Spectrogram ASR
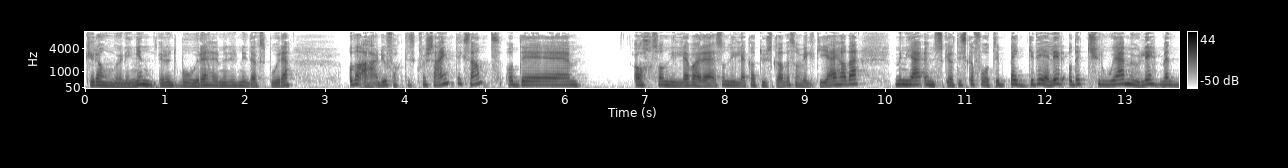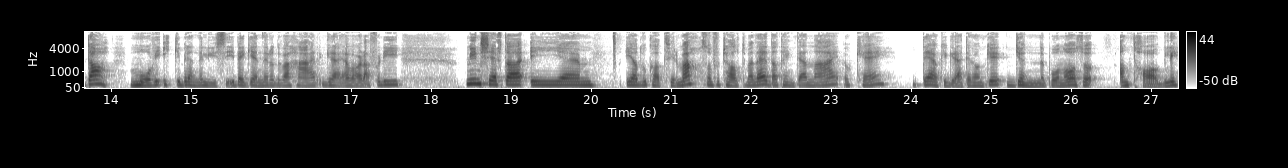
kranglingen rundt bordet, rundt middagsbordet. Og da er det jo faktisk for seint, ikke sant? Og det Åh, sånn vil jeg bare, sånn vil jeg ikke at du skal ha det, sånn vil ikke jeg ha det. Men jeg ønsker at de skal få til begge deler, og det tror jeg er mulig. Men da må vi ikke brenne lyset i begge ender, og det var her greia var da. Fordi min sjef da i, i advokatfirma som fortalte meg det, da tenkte jeg nei, ok, det er jo ikke greit. Jeg kan ikke gønne på nå, så antagelig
